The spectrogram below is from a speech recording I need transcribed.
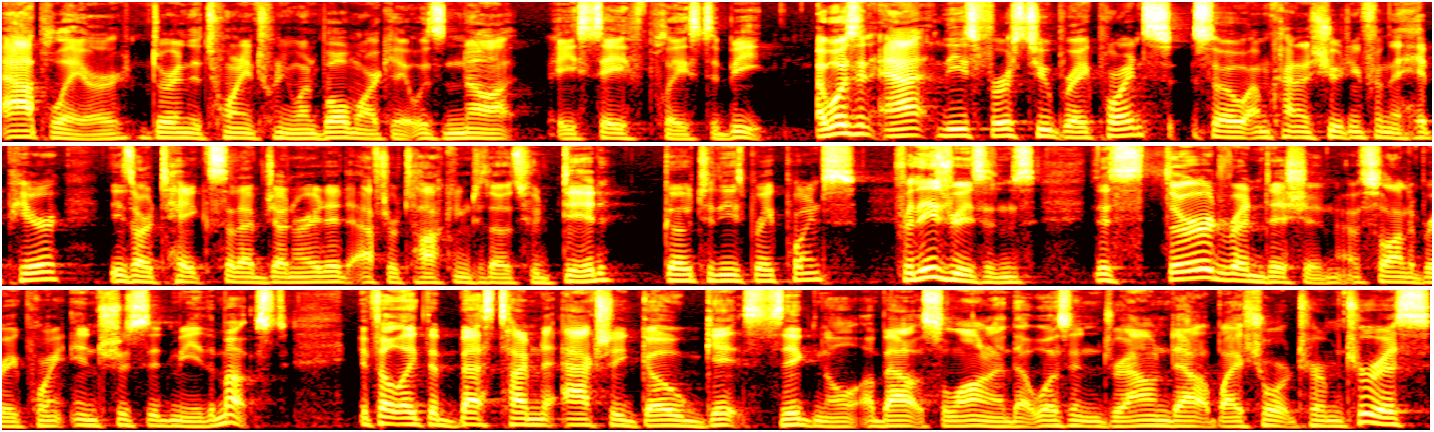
app layer during the 2021 bull market was not a safe place to be. I wasn't at these first two breakpoints, so I'm kind of shooting from the hip here. These are takes that I've generated after talking to those who did go to these breakpoints. For these reasons, this third rendition of Solana Breakpoint interested me the most. It felt like the best time to actually go get signal about Solana that wasn't drowned out by short term tourists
